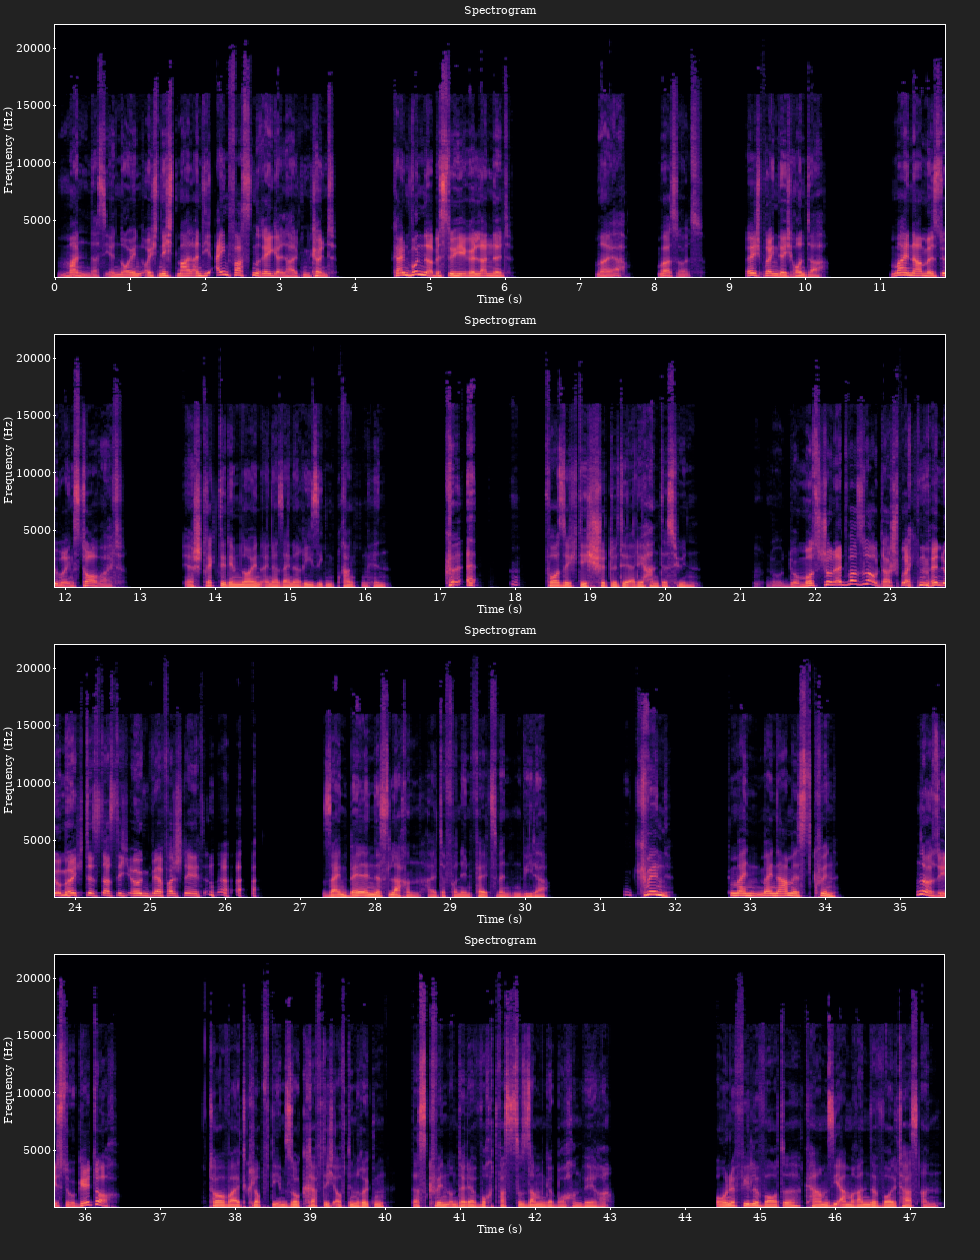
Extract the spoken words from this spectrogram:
Mann, dass ihr Neuen euch nicht mal an die einfachsten Regeln halten könnt. Kein Wunder bist du hier gelandet. Naja, was soll's. Ich bring dich runter. Mein Name ist übrigens Torwald. Er streckte dem Neuen einer seiner riesigen Pranken hin. Qu äh. Vorsichtig schüttelte er die Hand des Hühn. Du, du musst schon etwas lauter sprechen, wenn du möchtest, dass dich irgendwer versteht. Sein bellendes Lachen hallte von den Felswänden wieder. Quinn! Mein, mein Name ist Quinn. Na siehst du, geht doch. Torwald klopfte ihm so kräftig auf den Rücken, dass Quinn unter der Wucht fast zusammengebrochen wäre. Ohne viele Worte kamen sie am Rande Voltas an.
